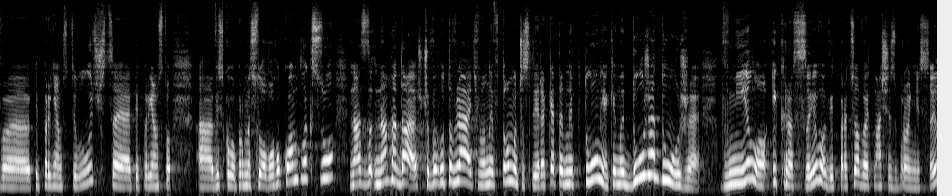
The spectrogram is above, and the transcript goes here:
в е, підприємстві Луч. Це підприємство е, військово-промислового комплексу. Наз- Нагадаю, що виготовляють вони в тому числі ракети Нептун, якими дуже дуже вміло і красиво відпрацьовують наші збройні сили.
